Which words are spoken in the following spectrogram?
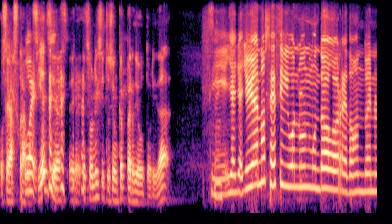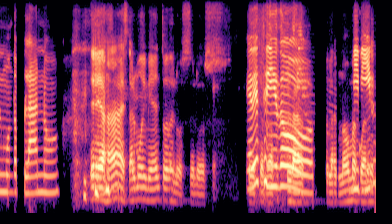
O sea, hasta la ciencia eh, es, una institución que perdió autoridad. Sí, Ya, ya, yo ya no sé si vivo en un mundo redondo, en un mundo plano. Eh, ajá, está el movimiento de los... De los He decidido vivir.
